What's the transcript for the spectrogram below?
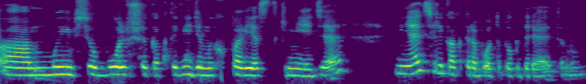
Э, мы все больше как-то видим их в повестке медиа. Меняется ли как-то работа благодаря этому?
